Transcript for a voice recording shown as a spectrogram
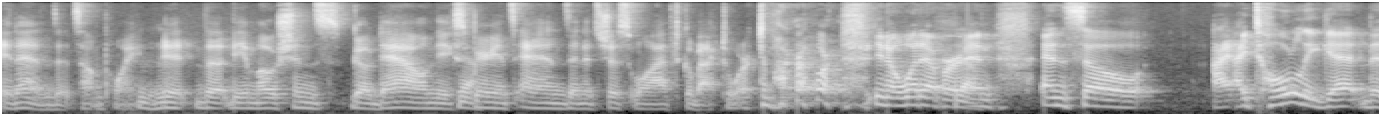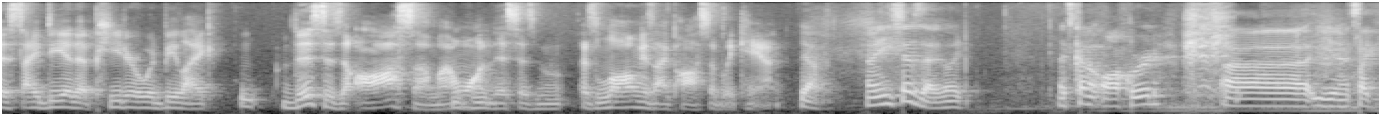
it ends at some point. Mm-hmm. It the the emotions go down, the experience ends, and it's just well, I have to go back to work tomorrow, or you know whatever. Yeah. And and so I, I totally get this idea that Peter would be like, "This is awesome. I Mm-hmm. want this as as long as I possibly can." Yeah. I mean, he says that like it's kind of awkward. Uh, you know, it's like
